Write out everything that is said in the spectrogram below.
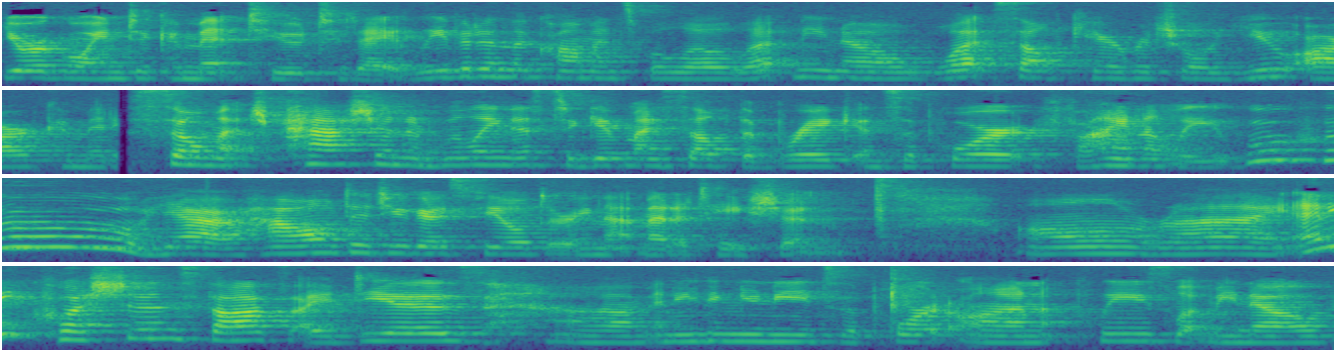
you're going to commit to today. Leave it in the comments below. Let me know what self-care ritual you are committing. So much passion and willingness to give myself the break and support. Finally, woohoo! Yeah, how did you guys feel during that meditation? All right, any questions, thoughts, ideas, um, anything you need support on, please let me know.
